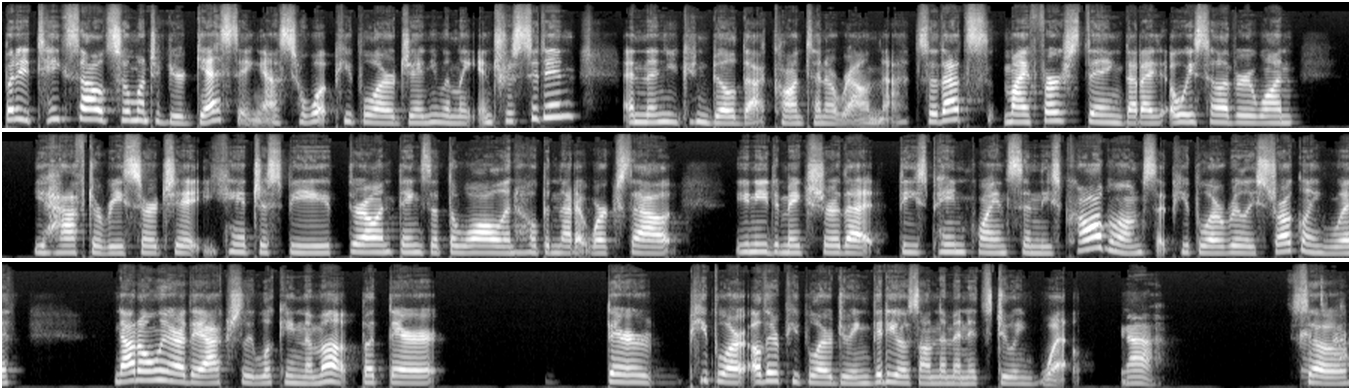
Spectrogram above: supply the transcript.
but it takes out so much of your guessing as to what people are genuinely interested in and then you can build that content around that. So that's my first thing that I always tell everyone you have to research it. You can't just be throwing things at the wall and hoping that it works out. You need to make sure that these pain points and these problems that people are really struggling with, not only are they actually looking them up, but they're they're people are other people are doing videos on them and it's doing well. Yeah. So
